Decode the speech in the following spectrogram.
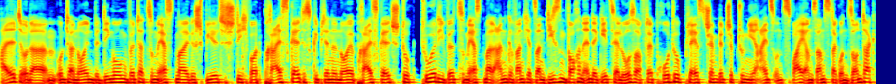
Halt oder ähm, unter neuen Bedingungen wird da zum ersten Mal gespielt. Stichwort Preisgeld. Es gibt ja eine neue Preisgeldstruktur, die wird zum ersten Mal angewandt. Jetzt an diesem Wochenende geht es ja los auf der Proto Players Championship Turnier 1 und 2 am Samstag und Sonntag.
